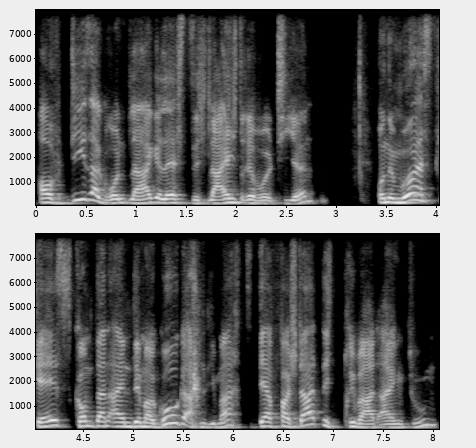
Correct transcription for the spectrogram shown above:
Auf dieser Grundlage lässt sich leicht revoltieren. Und im Worst Case kommt dann ein Demagoge an die Macht, der verstaatlicht Privateigentum,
